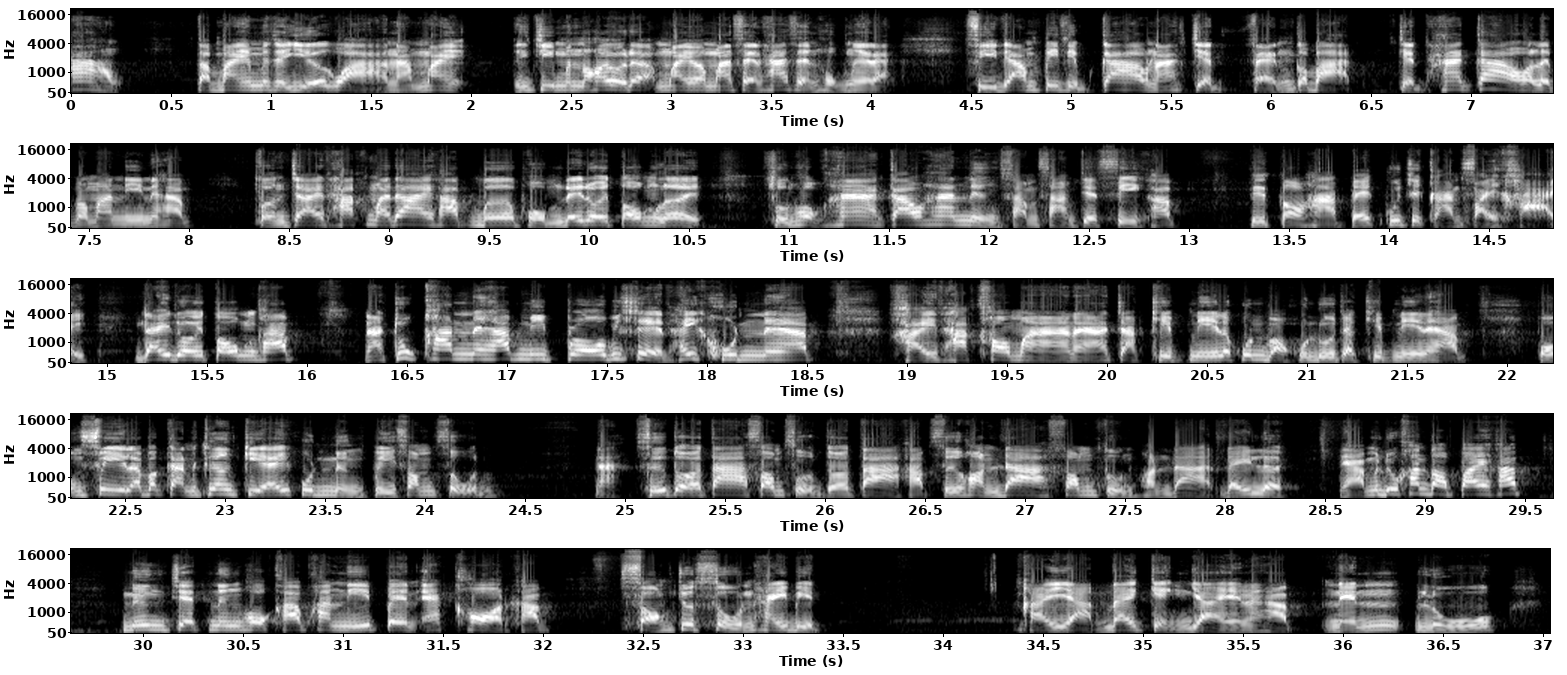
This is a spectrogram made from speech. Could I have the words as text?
759แต่ไม่มันจะเยอะกว่านะไม่จริงๆ มันน้อยกว่าด้วยไม่ประมาณแสนห้าแสนหกเนี่ยแหละ สีดำปี19นะ7แสนกว่าบาท759อะไรประมาณนี้นะครับ สนใจทักมาได้ครับ เบอร์ผมได้โดยตรงเลย0659513374ครับ ติดต่อหาเป็กผู้จัดการฝ่ายขายได้โดยตรงครับนะทุกคันนะครับมีโปรพิเศษให้คุณนะครับใครทักเข้ามานะจากคลิปนี้แล้วคุณบอกคุณดูจากคลิปนี้นะครับผมฟรีรับประกันเครื่องเกียร์ให้คุณ 1 ปีซ่อมศูนย์นะซื้อโตโยต้าซ่อมศูนย์โตโยต้าครับซื้อ Honda ซ่อมศูนย์ Honda ได้เลยนะครับมาดูคันต่อไปครับ1716 ครับคันนี้เป็น Accord ครับ2.0 Hybrid ใครอยากได้เก๋งใหญ่นะครับ เน้นหรู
